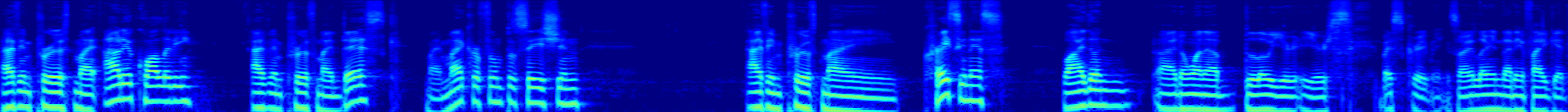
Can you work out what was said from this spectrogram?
I've improved my audio quality, I've improved my desk, my microphone position, I've improved my craziness. Well, I don't I don't want to blow your ears by screaming. So I learned that if I get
